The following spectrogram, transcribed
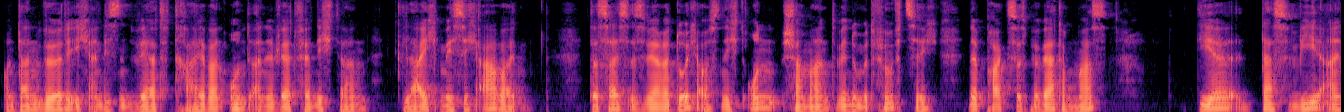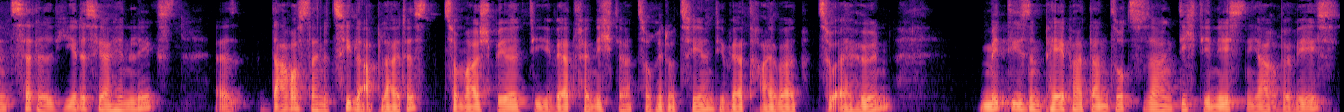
Und dann würde ich an diesen Werttreibern und an den Wertvernichtern gleichmäßig arbeiten. Das heißt, es wäre durchaus nicht uncharmant, wenn du mit 50 eine Praxisbewertung machst, dir das wie ein Zettel jedes Jahr hinlegst, äh, daraus deine Ziele ableitest, zum Beispiel die Wertvernichter zu reduzieren, die Werttreiber zu erhöhen, mit diesem Paper dann sozusagen dich die nächsten Jahre bewegst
